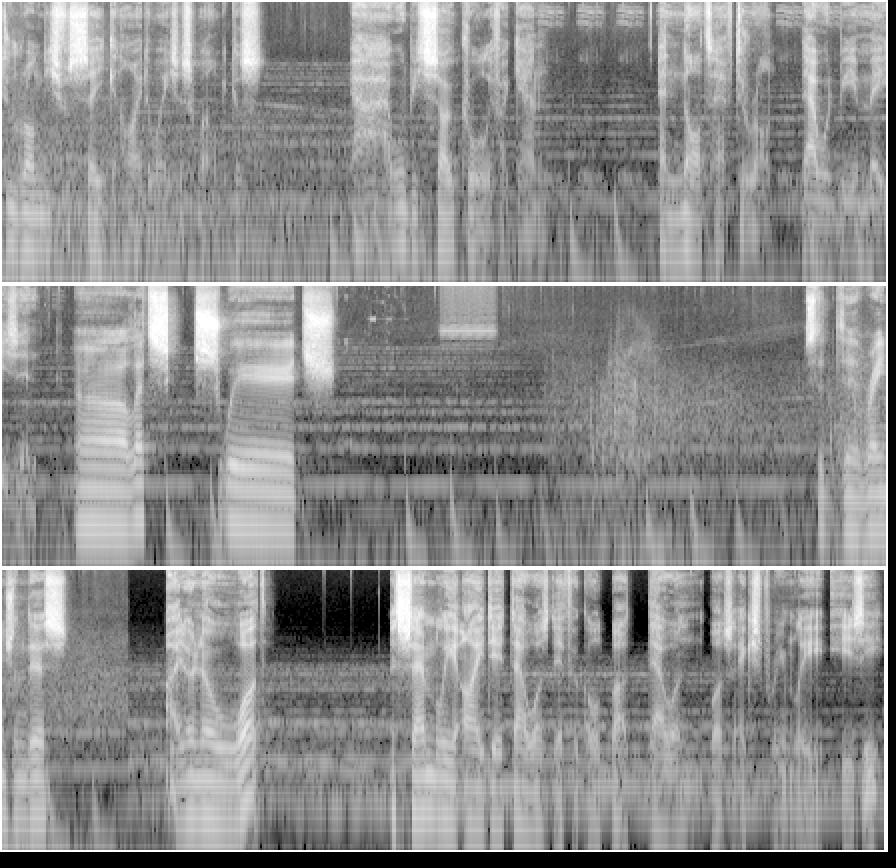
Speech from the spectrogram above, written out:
to run these Forsaken hideaways as well because yeah, it would be so cool if I can. And not have to run. That would be amazing. Uh, let's switch. What's the, the range on this? I don't know what assembly I did that was difficult, but that one was extremely easy.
